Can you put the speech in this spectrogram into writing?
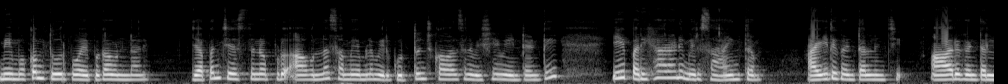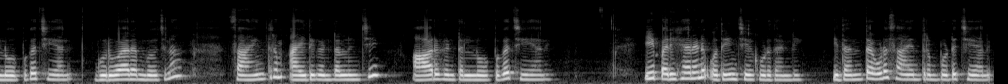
మీ ముఖం తూర్పు వైపుగా ఉండాలి. జపం చేస్తున్నప్పుడు ఆ ఉన్న సమయంలో మీరు గుర్తుంచుకోవాల్సిన విషయం ఏంటంటే ఈ పరిహారాన్ని మీరు సాయంత్రం ఐదు గంటల నుంచి ఆరు గంటల లోపుగా చేయాలి. గురువారం రోజున సాయంత్రం ఐదు గంటల నుంచి ఆరు గంటల లోపుగా చేయాలి. ఈ పరిహారాన్ని ఉదయం చేయకూడదండి. ఇదంతా కూడా సాయంత్రం పూట చేయాలి.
